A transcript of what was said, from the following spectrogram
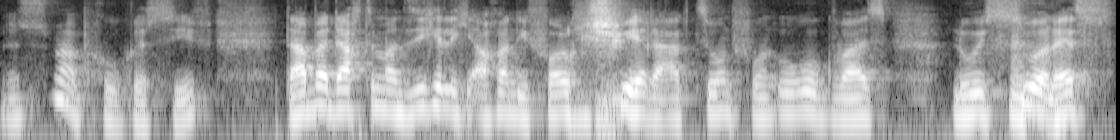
das ist mal progressiv. Dabei dachte man sicherlich auch an die folgenschwere Aktion von Uruguays Luis Suarez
